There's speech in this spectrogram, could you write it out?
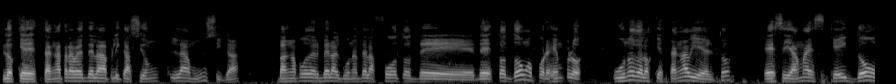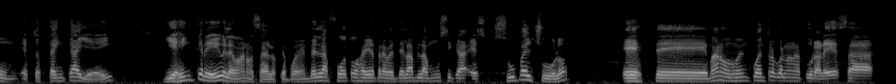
Los que están a través de la aplicación La Música van a poder ver algunas de las fotos de, de estos domos. Por ejemplo, uno de los que están abiertos eh, se llama Escape Dome. Esto está en Calle y es increíble, mano. O sea, los que pueden ver las fotos ahí a través de la, la Música es súper chulo. Este, mano, un encuentro con la naturaleza.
